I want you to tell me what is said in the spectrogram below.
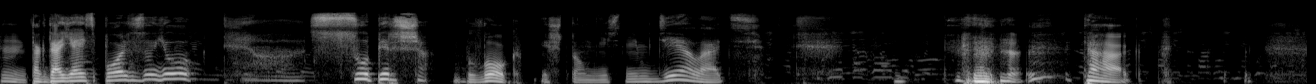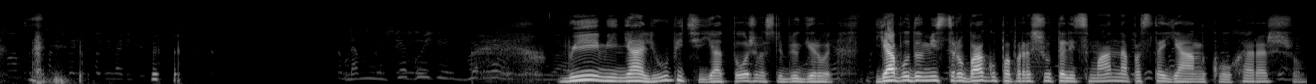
Хм, тогда я использую суперша блок. И что мне с ним делать? Так, вы меня любите, я тоже вас люблю, герой. Я буду мистеру Багу попрошу талисман на постоянку, хорошо.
